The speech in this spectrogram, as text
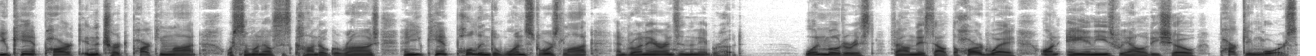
You can't park in the church parking lot or someone else's condo garage, and you can't pull into one store's lot and run errands in the neighborhood. One motorist found this out the hard way on A&E's reality show Parking Wars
